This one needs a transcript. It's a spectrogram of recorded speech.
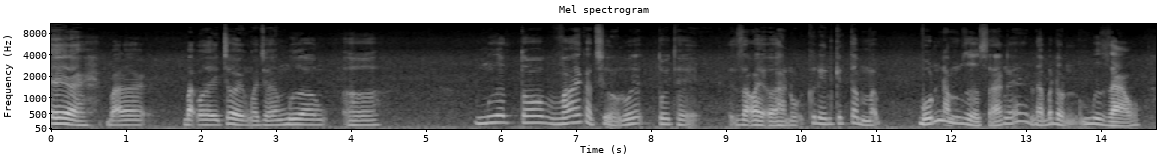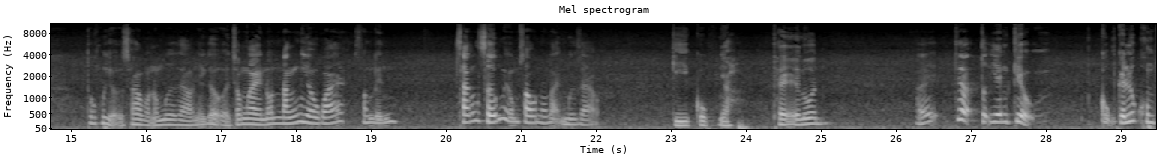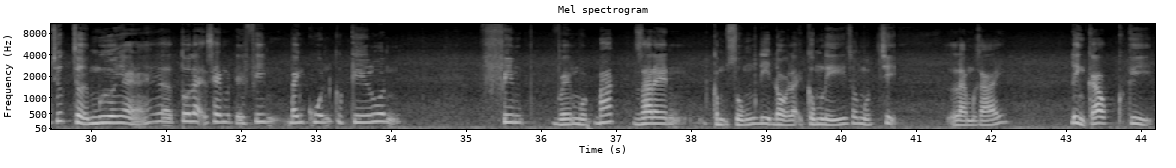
Ê này, bạn ơi, bạn có thấy trời ngoài trời đang mưa không? Ờ, mưa to vãi cả trưởng luôn ấy. Tôi thấy dạo này ở Hà Nội cứ đến cái tầm mà 4 5 giờ sáng ấy là bắt đầu nó mưa rào. Tôi không hiểu sao mà nó mưa rào như kiểu ở trong ngày nó nắng nhiều quá ấy. Xong đến sáng sớm ngày hôm sau nó lại mưa rào. Kỳ cục nhỉ? Thề luôn. Đấy, thế là tự nhiên kiểu cũng cái lúc hôm trước trời mưa như này tôi lại xem được cái phim bánh cuốn cực kỳ luôn. Phim về một bác da đen cầm súng đi đòi lại công lý cho một chị làm gái. Đỉnh cao cực kỳ.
